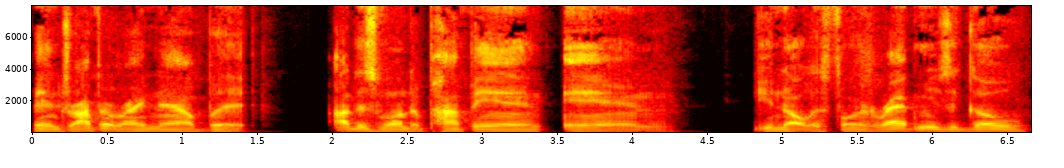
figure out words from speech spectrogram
been dropping right now. But I just wanted to pop in and you know, as far as rap music go,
